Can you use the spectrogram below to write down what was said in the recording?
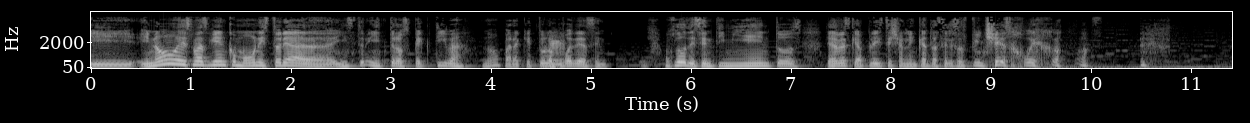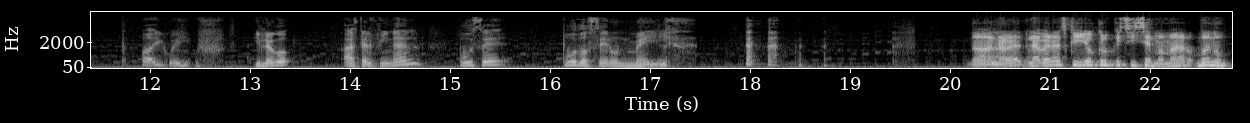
Y, y no, es más bien como una historia introspectiva, ¿no? Para que tú lo puedas. sen- Un juego de sentimientos. Ya sabes que a PlayStation le encanta hacer esos pinches juegos. Ay, güey. uf. Y luego, hasta el final, puse. Pudo ser un mail. No, la, ver- la verdad es que yo creo que sí se mamaron. Bueno,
